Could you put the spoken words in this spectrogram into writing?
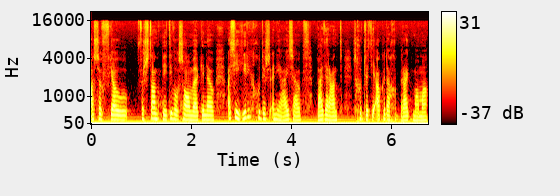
asof jou verstand net nie wil saamwerk, en nou, as jy hierdie goeders in die huis hou, rand, is goed wat jy elke dag gebruik, mama,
